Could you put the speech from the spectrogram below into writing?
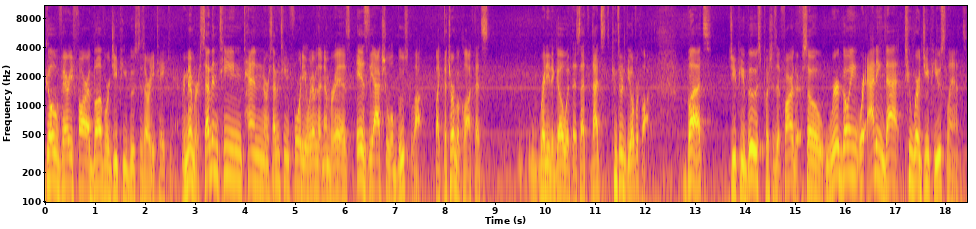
go very far above where GPU boost is already taking it. Remember, 1710 or 1740 or whatever that number is, is the actual boost clock, like the turbo clock that's ready to go with this. That, that's considered the overclock. But GPU boost pushes it farther. So we're going, we're adding that to where GPUs lands,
